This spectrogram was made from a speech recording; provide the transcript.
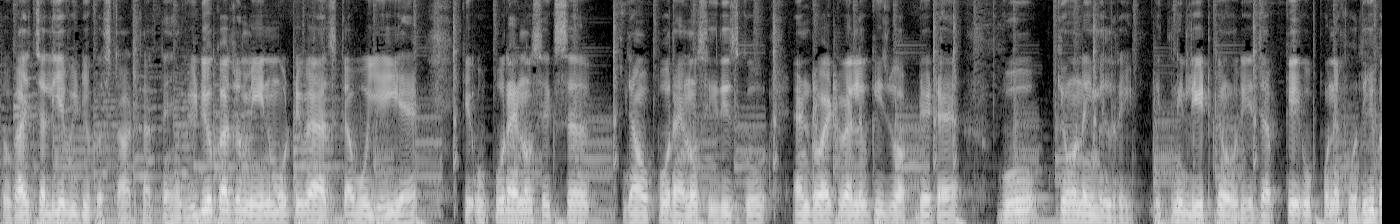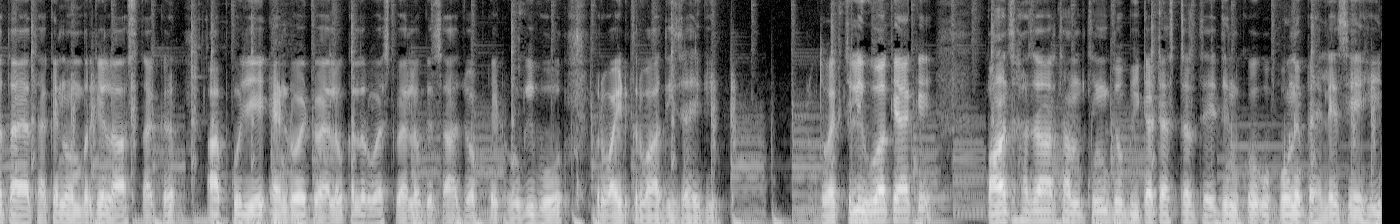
तो गाइज़ चलिए वीडियो को स्टार्ट करते हैं। वीडियो का जो मेन मोटिव है, आज का वो यही है कि ओप्पो रेनो सिक्स या ओप्पो रेनो सीरीज़ को एंड्रॉयड ट्वेल्व की जो अपडेट है, वो क्यों नहीं मिल रही? इतनी लेट क्यों हो रही है? जबकि ओप्पो ने खुद ही बताया था कि नवंबर के लास्ट तक आपको ये Android twelve colour OS twelve के साथ जो अपडेट होगी, वो प्रोवाइड करवा दी जाएगी। तो एक्चुअली हुआ क्या कि पाँच हज़ार समथिंग जो बीटा टेस्टर थे, जिनको ओप्पो ने पहले से ही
